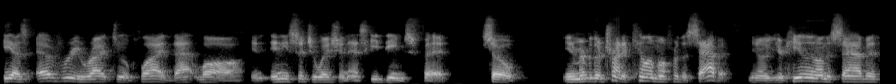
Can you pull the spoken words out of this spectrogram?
He has every right to apply that law in any situation as he deems fit. So, you remember they're trying to kill him for the Sabbath. You know, you're healing on the Sabbath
